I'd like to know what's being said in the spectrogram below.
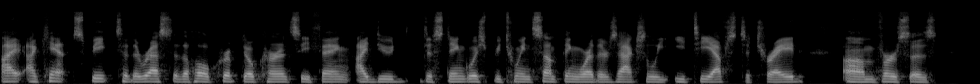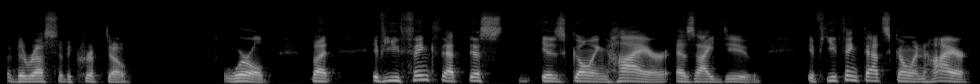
I, I can't speak to the rest of the whole cryptocurrency thing. I do distinguish between something where there's actually ETFs to trade um, versus the rest of the crypto world. But if you think that this is going higher, as I do, if you think that's going higher,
